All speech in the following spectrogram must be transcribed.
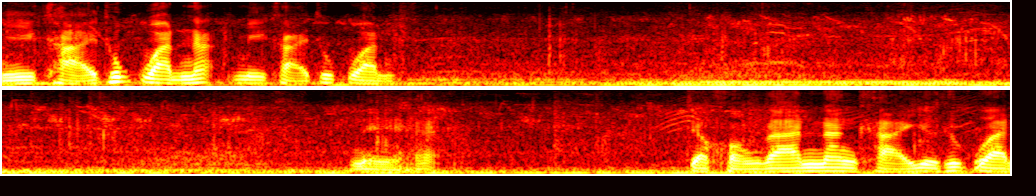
มีขายทุกวันนะ มีขายทุกวัน นี่ฮะ เจ้าของร้านนั่งขายอยู่ทุกวัน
